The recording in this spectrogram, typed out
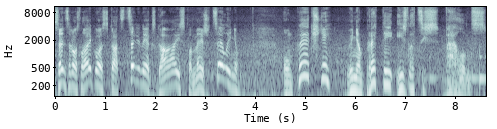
Senseros laikos kāds ceļinieks gājis pa meža celiņu, un pēkšņi viņam pretī izlecis velns.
